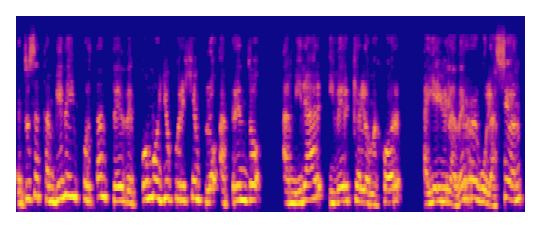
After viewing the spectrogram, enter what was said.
Entonces también es importante de cómo yo, por ejemplo, aprendo a mirar y ver que a lo mejor ahí hay una desregulación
